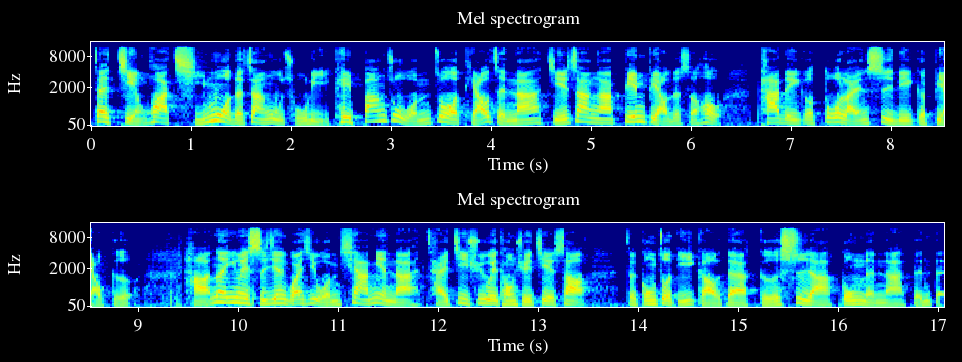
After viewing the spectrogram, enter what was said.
在简化期末的账务处理，可以帮助我们做调整啊、结账啊、编表的时候，它的一个多栏式的一个表格。好，那因为时间的关系，我们下面呢才继续为同学介绍这工作底稿的格式啊、功能啊等等。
